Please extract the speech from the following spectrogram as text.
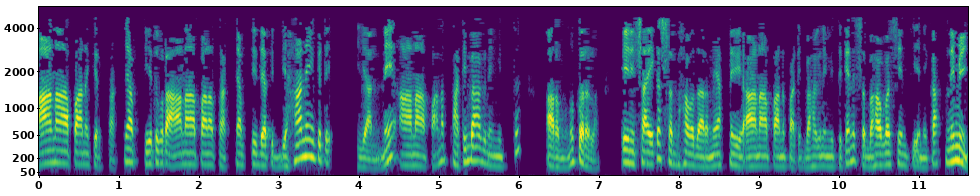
ආනාපාන කියන ප්‍රඥප්තිය. එතකොට ආනාපාන ප්‍රඥප්තියදී අපි ධානයකට යන්නේ ආනාපාන ප්‍රතිභාග නිමිත්ත අරමුණු කරලා. ඒ නිසා ඒක ස්වභාව ධර්මයක් නෙවෙයි. ආනාපාන පටිභාග නිමිත්ත කියන්නේ ස්වභාව වශයෙන් තියෙන එකක් නෙමෙයි.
